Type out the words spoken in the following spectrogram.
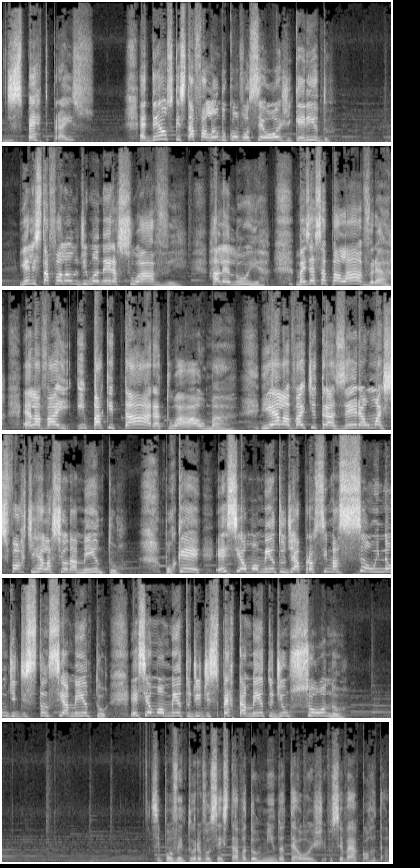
Desperte para isso. É Deus que está falando com você hoje, querido. E ele está falando de maneira suave, aleluia. Mas essa palavra, ela vai impactar a tua alma e ela vai te trazer a um mais forte relacionamento. Porque esse é o momento de aproximação e não de distanciamento. Esse é o momento de despertamento de um sono. Se porventura você estava dormindo até hoje, você vai acordar.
